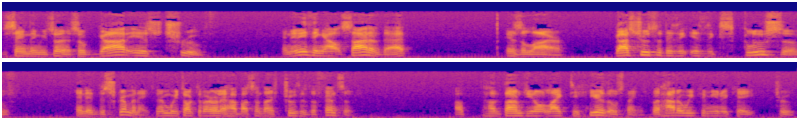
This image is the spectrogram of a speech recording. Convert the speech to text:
The same thing we saw there. So God is truth, and anything outside of that is a liar. God's truth is, is exclusive, and it discriminates. Remember we talked about earlier how about sometimes truth is offensive. Sometimes you don't like to hear those things. But how do we communicate truth?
